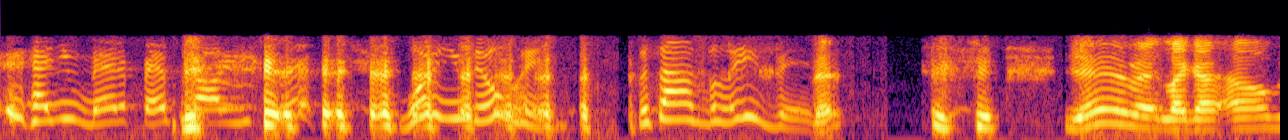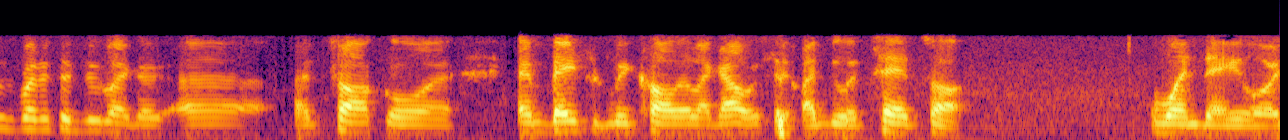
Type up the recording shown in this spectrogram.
how you manifest all these trips. what are you doing besides believing? Yeah, man. Like I, I always wanted to do like a uh, a talk on and basically call it like I always say if I do a TED talk one day or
